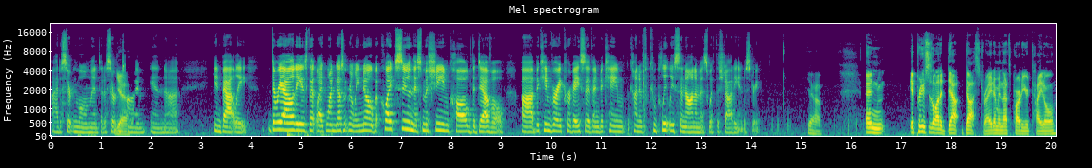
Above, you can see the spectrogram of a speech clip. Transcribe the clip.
at a certain moment at a certain Yeah. time in uh, in batley the reality is that like one doesn't really know but quite soon this machine called the devil uh, became very pervasive and became kind of completely synonymous with the shoddy industry Yeah, and it produces a lot of du- dust, right? I mean, that's part of your title,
